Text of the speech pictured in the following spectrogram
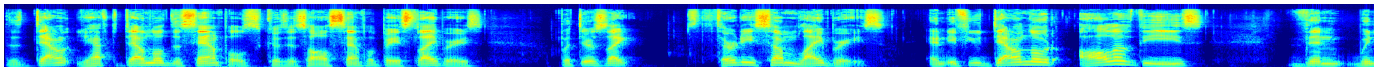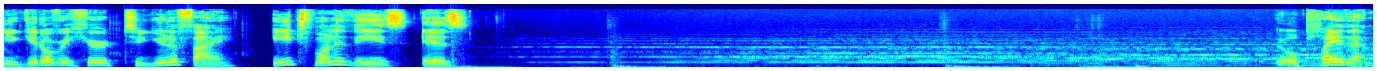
The down you have to download the samples because it's all sample-based libraries, but there's like 30 some libraries. And if you download all of these, then when you get over here to Unify, each one of these is it will play them.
